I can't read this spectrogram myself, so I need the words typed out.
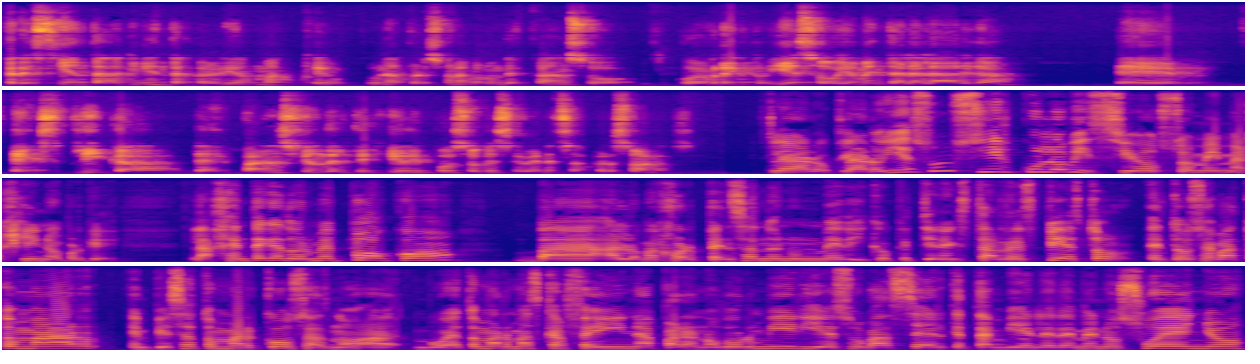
300 a 500 calorías más que una persona con un descanso correcto. Y eso obviamente a la larga eh, explica la expansión del tejido adiposo que se ve en esas personas. Claro, claro. Y es un círculo vicioso, me imagino, porque la gente que duerme poco va a lo mejor pensando en un médico que tiene que estar despierto, entonces va a tomar, empieza a tomar cosas, ¿no? Ah, voy a tomar más cafeína para no dormir y eso va a hacer que también le dé menos sueño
